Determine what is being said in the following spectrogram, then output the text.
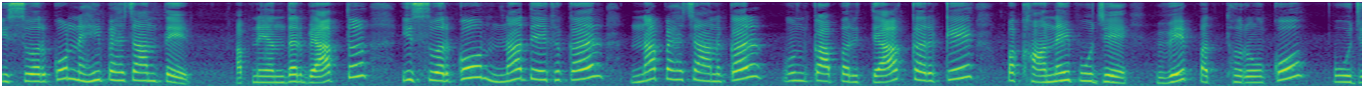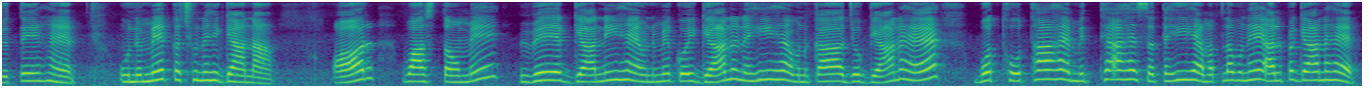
ईश्वर को नहीं पहचानते। अपने अंदर व्याप्त ईश्वर को न देखकर, न पहचान कर उनका परित्याग करके पखाने पूजे। वे पत्थरों को पूजते हैं। उनमें कछु नहीं ज्ञाना। और वास्तव में वे एक ज्ञानी हैं, उनमें कोई ज्ञान नहीं है, उनका जो ज्ञान है, वो थोथा है, मिथ्या है, सतही है मतलब उन्हें अल्प ज्ञान है।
